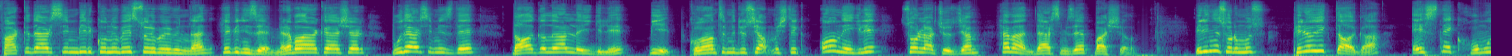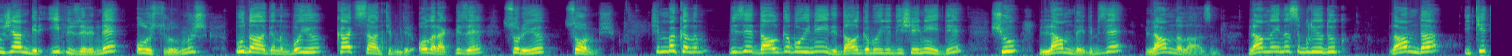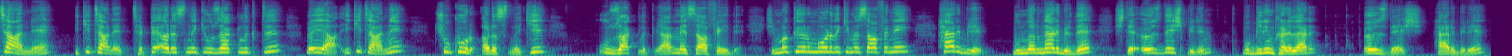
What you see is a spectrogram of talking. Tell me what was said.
Farklı dersin bir konu 5 soru bölümünden hepinize merhabalar arkadaşlar. Bu dersimizde dalgalarla ilgili bir konu anlatım videosu yapmıştık. Onunla ilgili sorular çözeceğim. Hemen dersimize başlayalım. Birinci sorumuz periyodik dalga esnek homojen bir ip üzerinde oluşturulmuş. Bu dalganın boyu kaç santimdir olarak bize soruyu sormuş. Şimdi bakalım bize dalga boyu neydi? Dalga boyu dediği şey neydi? Şu lambdaydı. Bize lambda lazım. Lambdayı nasıl buluyorduk? Lambda iki tane iki tane tepe arasındaki uzaklıktı veya iki tane çukur arasındaki uzaklık yani mesafeydi. Şimdi bakıyorum bu aradaki mesafe ne? Her biri bunların her biri de işte özdeş birim. Bu birim kareler özdeş her biri.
